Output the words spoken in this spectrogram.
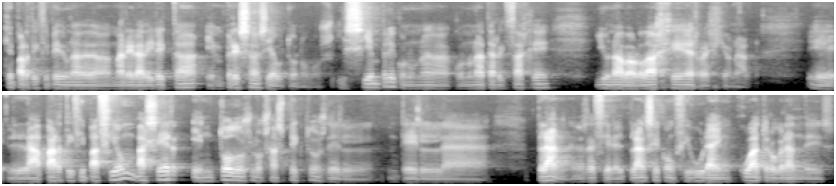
que participe de una manera directa empresas y autónomos y siempre con, un aterrizaje y un abordaje regional. Eh, la participación va a ser en todos los aspectos del, eh, plan, es decir, el plan se configura en cuatro grandes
